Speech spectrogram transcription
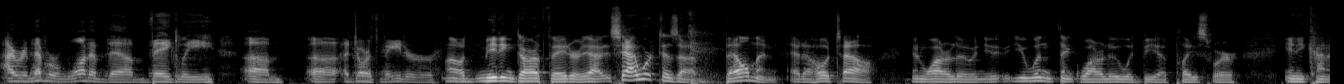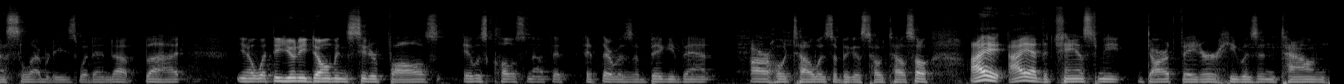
I remember one of them vaguely, um, uh, a Darth Vader. Oh, meeting Darth Vader. Yeah. See, I worked as a bellman at a hotel in Waterloo, and you you wouldn't think Waterloo would be a place where any kind of celebrities would end up, but you know, with the Unidome in Cedar Falls, it was close enough. If if there was a big event, our hotel was the biggest hotel. So I I had the chance to meet Darth Vader. He was in town.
